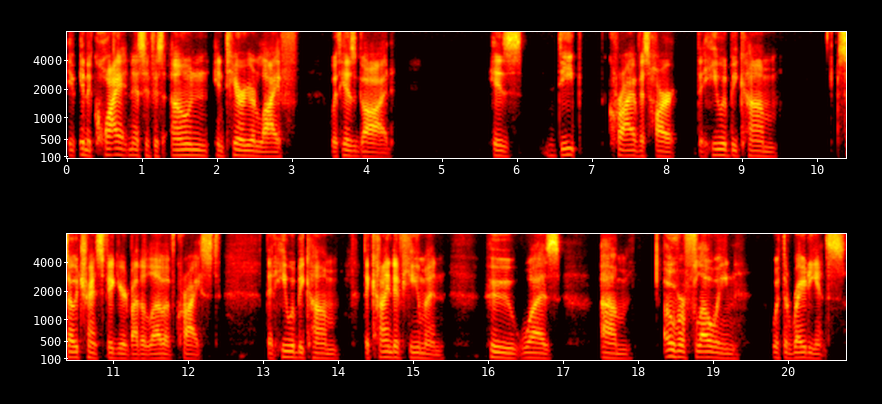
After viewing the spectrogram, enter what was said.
in the quietness of his own interior life with his God, his deep cry of his heart that he would become so transfigured by the love of Christ that he would become the kind of human who was um, overflowing with the radiance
